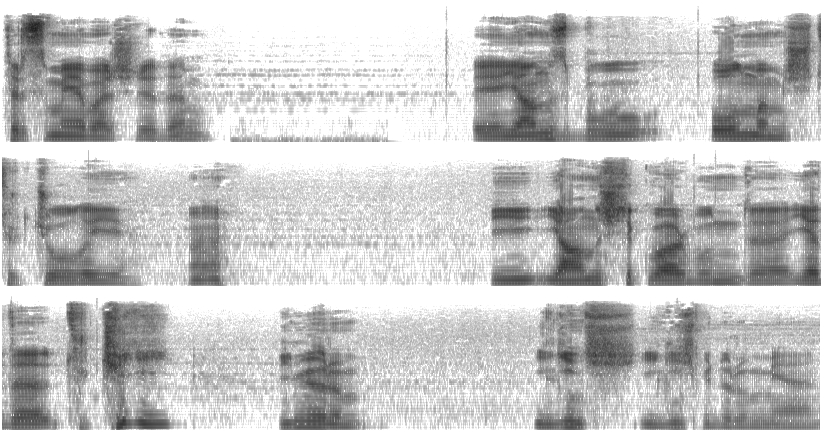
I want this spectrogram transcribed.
Tırsmaya başladım. Ee, yalnız bu olmamış Türkçe olayı. Bir yanlışlık var bunda ya da Türkçe. Bilmiyorum. İlginç, ilginç bir durum yani.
